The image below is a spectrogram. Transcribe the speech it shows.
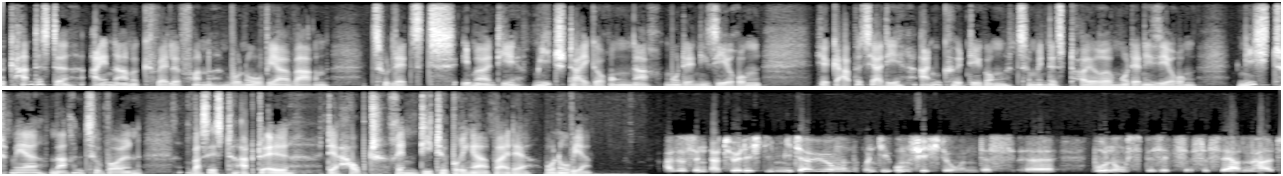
bekannteste Einnahmequelle von Vonovia waren zuletzt immer die Mietsteigerungen nach Modernisierung. Hier gab es ja die Ankündigung, zumindest teure Modernisierung nicht mehr machen zu wollen. Was ist aktuell der Hauptrenditebringer bei der Vonovia? Also es sind natürlich die Mieterhöhungen und die Umschichtungen des äh, Wohnungsbesitzes. Es werden halt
